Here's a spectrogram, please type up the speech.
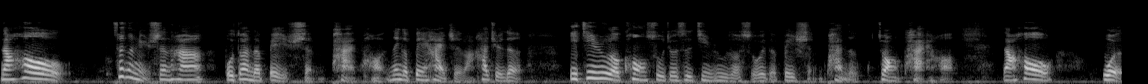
然后这个女生她不断的被审判，哈，那个被害者啦，她觉得一进入了控诉就是进入了所谓的被审判的状态，哈。然后我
